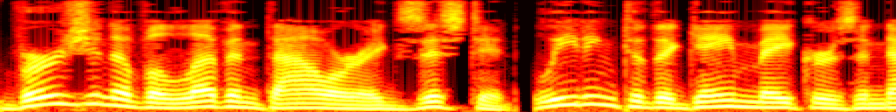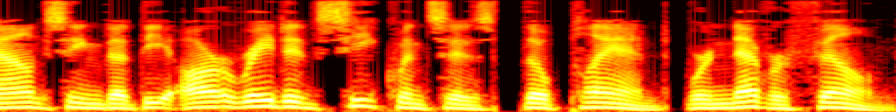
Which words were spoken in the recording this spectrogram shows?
version of 11th Hour existed, leading to the game makers announcing that the R-rated sequences, though planned, were never filmed.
